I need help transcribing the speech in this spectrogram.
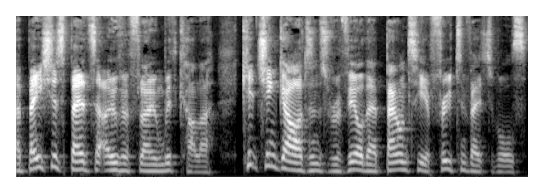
Herbaceous beds are overflowing with colour, kitchen gardens reveal their bounty of fruit and vegetables,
